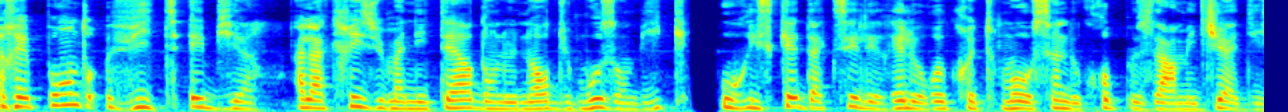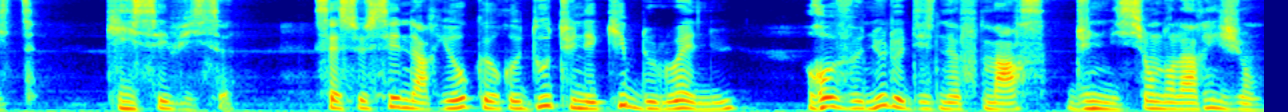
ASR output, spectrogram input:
répondre vite et bien à la crise humanitaire dans le nord du Mozambique ou risquait d'accélérer le recrutement au sein de groupes armés djihadistes qui y sévissent. C'est ce scénario que redoute une équipe de l'ONU revenue le 19 mars d'une mission dans la région.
